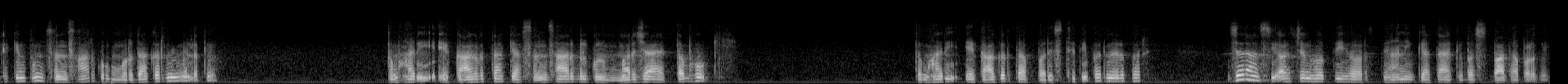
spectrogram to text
लेकिन तुम संसार को मुर्दा करने में लगे तुम्हारी एकाग्रता क्या संसार बिल्कुल मर जाए तब होगी? तुम्हारी एकाग्रता परिस्थिति पर निर्भर जरा सी अड़चन होती है और ध्यान कहता है कि बस बाधा पड़ गई।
